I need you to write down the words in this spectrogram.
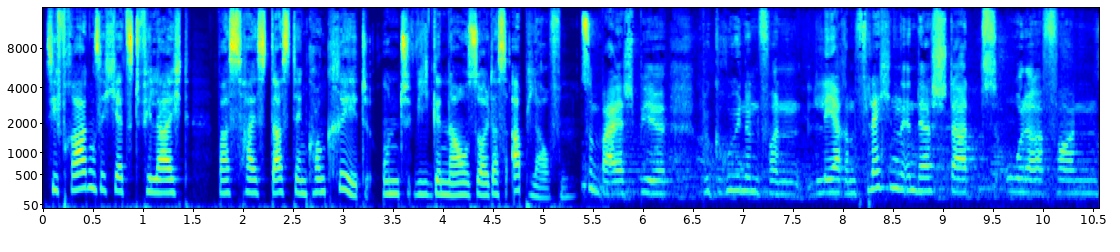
Sie fragen sich jetzt vielleicht, was heißt das denn konkret und wie genau soll das ablaufen? Zum Beispiel Begrünen von leeren Flächen in der Stadt oder von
